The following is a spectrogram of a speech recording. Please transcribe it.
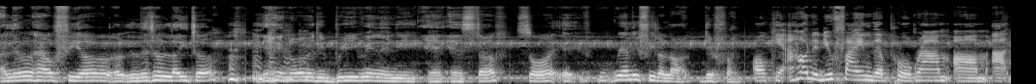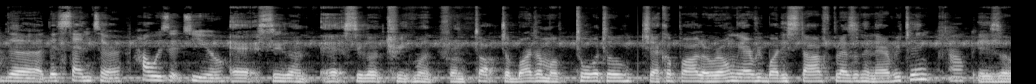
a little healthier, a little lighter. you know, with the breathing and the and, and stuff. So it really feel a lot different. Okay, and how did you find the program um, at the the center? How is it to you? Excellent, excellent treatment from top to bottom of total checkup all around. Everybody, staff pleasant and everything. Okay. Is a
